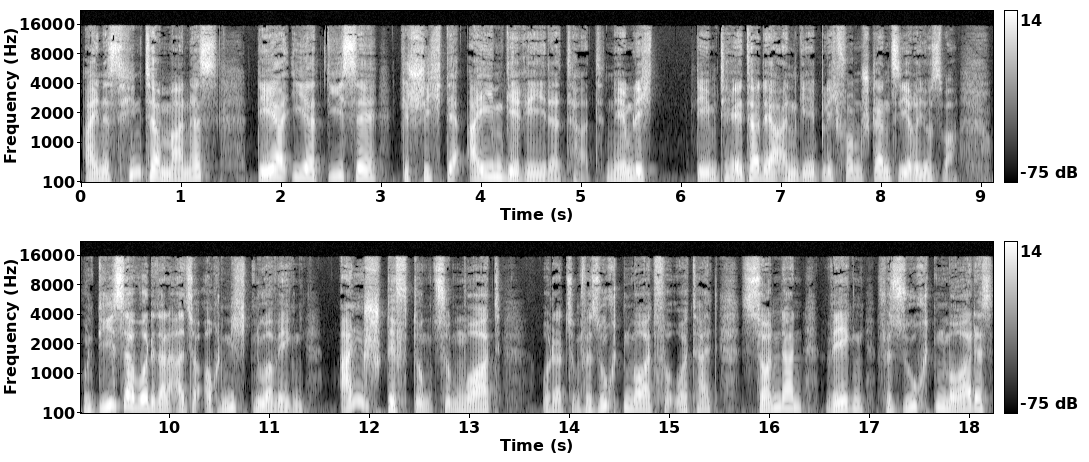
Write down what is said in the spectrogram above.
eines Hintermannes, der ihr diese Geschichte eingeredet hat, nämlich dem Täter, der angeblich vom Stern Sirius war. Und dieser wurde dann also auch nicht nur wegen Anstiftung zum Mord oder zum versuchten Mord verurteilt, sondern wegen versuchten Mordes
